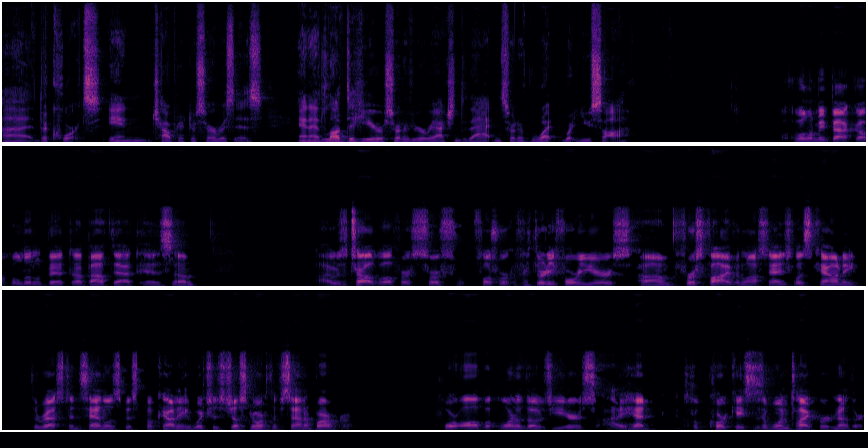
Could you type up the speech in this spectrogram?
uh, the courts in child protective services? And I'd love to hear sort of your reaction to that and sort of what what you saw. Well, let me back up a little bit about that. Is um, I was a child welfare social worker for 34 years, um, the first five in Los Angeles County, the rest in San Luis Obispo County, which is just north of Santa Barbara. For all but one of those years, I had court cases of one type or another.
